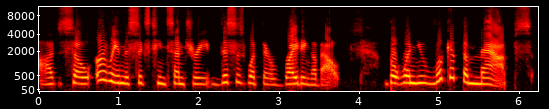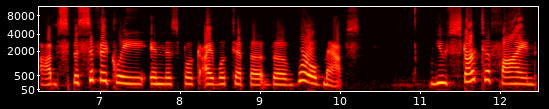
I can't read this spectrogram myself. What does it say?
Uh, so early in the 16th century, this is what they're writing about. But when you look at the maps, um, specifically in this book, I looked at the, the world maps you start to find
